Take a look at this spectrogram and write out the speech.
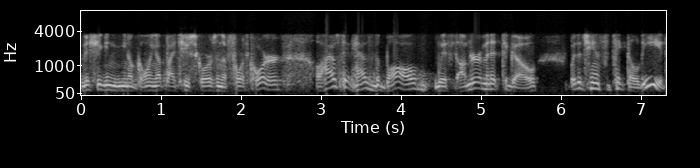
Michigan, you know, going up by two scores in the fourth quarter, Ohio State has the ball with under a minute to go with a chance to take the lead,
